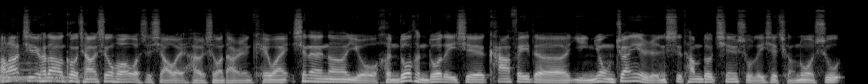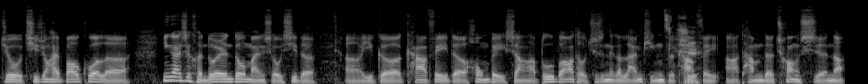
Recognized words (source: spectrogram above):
好了，继续回到购潮生活，我是小伟，还有生活达人 KY。现在呢，有很多很多的一些咖啡的饮用专业人士，他们都签署了一些承诺书，就其中还包括了，应该是很多人都蛮熟悉的啊、一个咖啡的烘焙商啊，Blue Bottle，就是那个蓝瓶子咖啡啊，他们的创始人呢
